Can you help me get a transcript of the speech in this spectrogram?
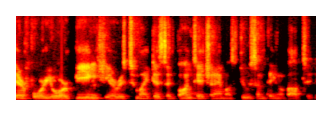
therefore, your being here is to my disadvantage, and I must do something about it.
